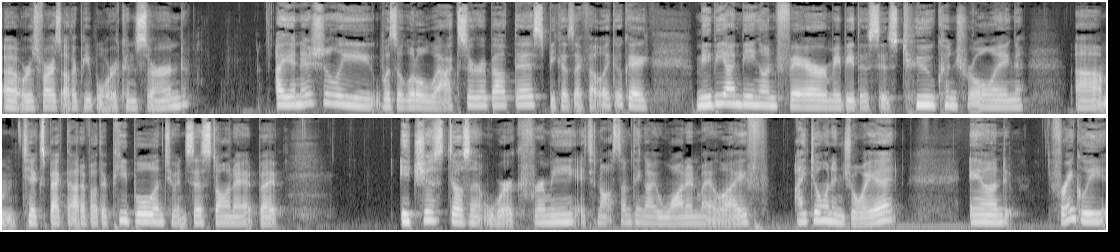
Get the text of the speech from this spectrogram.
uh, or as far as other people were concerned, I initially was a little laxer about this because I felt like, okay, maybe I'm being unfair. Maybe this is too controlling um, to expect that of other people and to insist on it. But it just doesn't work for me. It's not something I want in my life. I don't enjoy it. And frankly,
